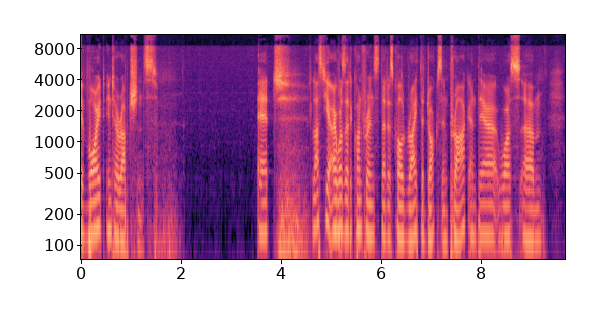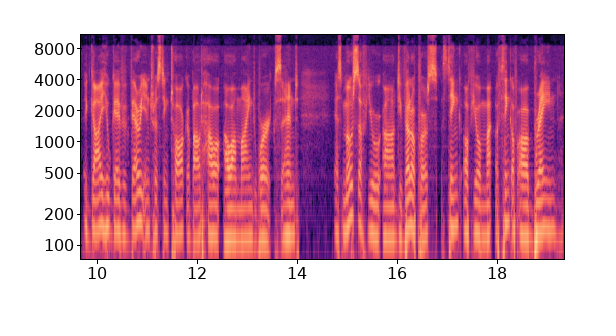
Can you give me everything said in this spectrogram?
avoid interruptions. At last year I was at a conference that is called Write the Docs in Prague and there was um, a guy who gave a very interesting talk about how our mind works. And as most of you are developers, think of your think of our brain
